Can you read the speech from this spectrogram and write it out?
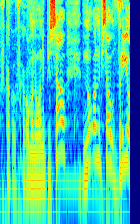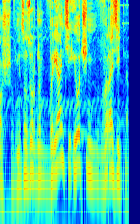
в как- в каком он его написал, но он написал «врешь» в нецензурном варианте и очень выразительно.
